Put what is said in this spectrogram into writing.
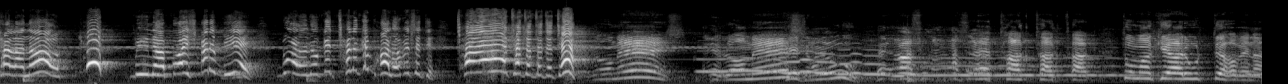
ছাড়া নাও। বিনা পয়সার বিয়ে বড় লোকের ছেলেকে ভালোবেসেছে। ছা ছা ছা ছা, ছা ছা। রমেশ রমেশ। এ, থাক থাক থাক তোমাকে আর উঠতে হবে না।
